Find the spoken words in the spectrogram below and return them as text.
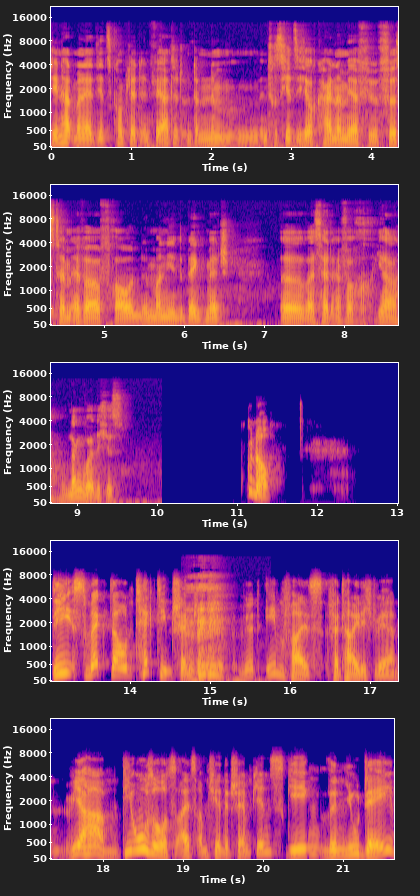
Den hat man halt jetzt komplett entwertet und dann nimm, interessiert sich auch keiner mehr für First Time Ever Frauen im Money in the Bank Match, äh, weil es halt einfach, ja, langweilig ist. Genau. Die SmackDown Tag Team Championship wird ebenfalls verteidigt werden. Wir haben die Usos als amtierende Champions gegen The New Day,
